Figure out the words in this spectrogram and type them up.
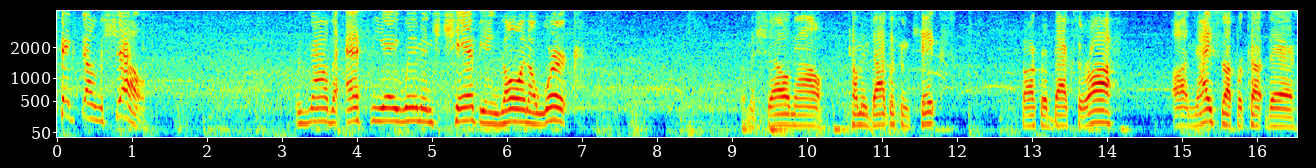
takes down Michelle. Is now the SCA Women's Champion going to work. But Michelle now coming back with some kicks. Sakura backs her off. A nice uppercut there.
